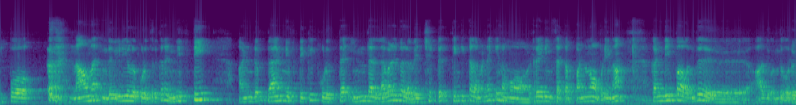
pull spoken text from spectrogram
இப்போ நாம இந்த வீடியோவில் கொடுத்துருக்கிற நிஃப்டி அண்டு பேங்க் நிஃப்டிக்கு கொடுத்த இந்த லெவல்களை வச்சுட்டு திங்கட்கிழமை அன்னைக்கு நம்ம ட்ரேடிங் செட்டப் பண்ணோம் அப்படின்னா கண்டிப்பாக வந்து அது வந்து ஒரு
